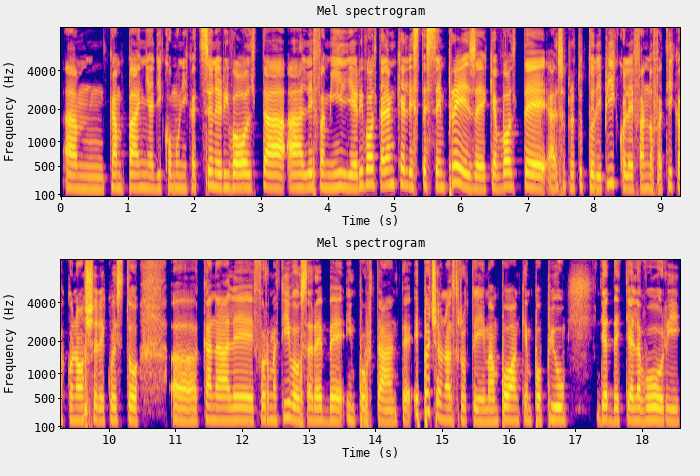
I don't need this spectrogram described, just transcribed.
um, campagna di comunicazione rivolta alle famiglie rivolta anche alle stesse imprese che a volte eh, soprattutto le piccole fanno fatica a conoscere questo uh, canale formativo sarebbe importante. E poi c'è un altro tema, un po' anche un po' più di addetti ai lavori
